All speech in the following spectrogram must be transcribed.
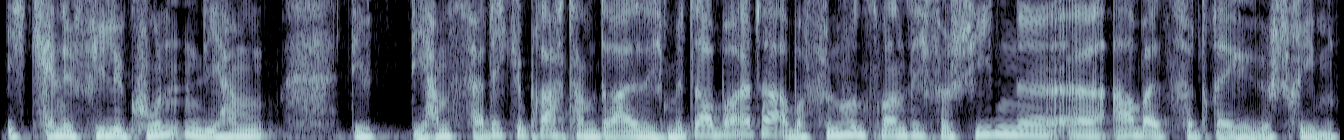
ich kenne viele Kunden, die haben die die haben es fertiggebracht, haben 30 Mitarbeiter, aber 25 verschiedene äh, Arbeitsverträge geschrieben.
